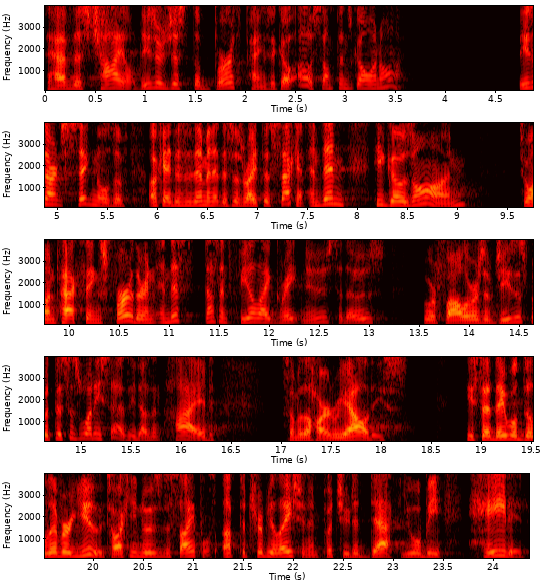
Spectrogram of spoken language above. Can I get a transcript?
To have this child. These are just the birth pangs that go, Oh, something's going on. These aren't signals of, okay, this is imminent, this is right this second. And then he goes on to unpack things further. And, and this doesn't feel like great news to those who are followers of Jesus, but this is what he says. He doesn't hide some of the hard realities. He said, They will deliver you, talking to his disciples, up to tribulation and put you to death. You will be hated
